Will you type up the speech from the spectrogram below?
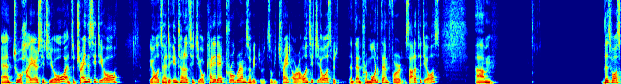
and to hire a CTO and to train the CTO. We also had an internal CTO candidate program. So we, so we trained our own CTOs and then promoted them for startup CTOs. Um, this was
